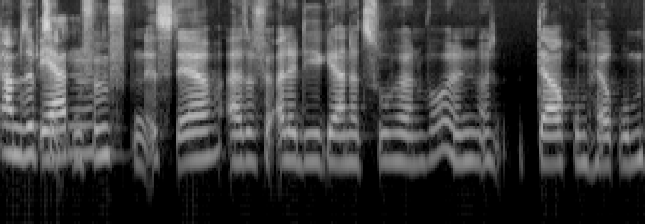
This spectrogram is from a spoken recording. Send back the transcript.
Am 17.05. ist der, also für alle, die gerne zuhören wollen, darum herum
